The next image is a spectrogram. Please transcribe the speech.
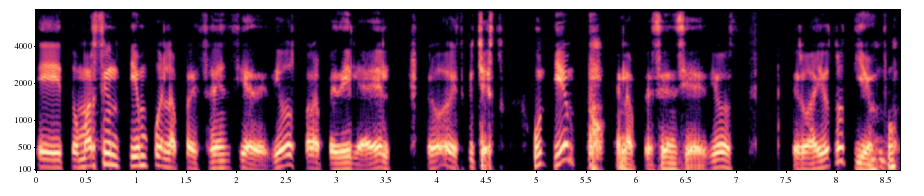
eh, tomarse un tiempo en la presencia de Dios para pedirle a Él. Pero escuche esto, un tiempo en la presencia de Dios, pero hay otro tiempo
